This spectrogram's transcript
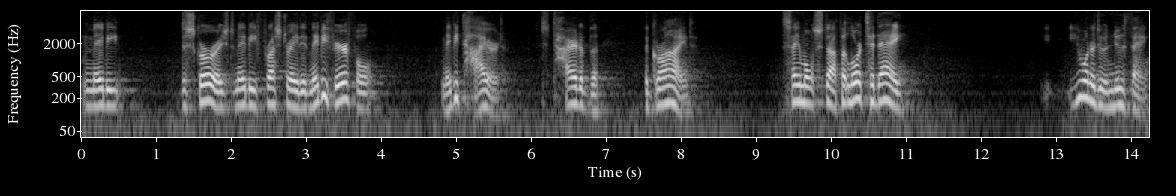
maybe discouraged, maybe frustrated, maybe fearful, maybe tired. Just tired of the, the grind. Same old stuff. But Lord, today, you want to do a new thing.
